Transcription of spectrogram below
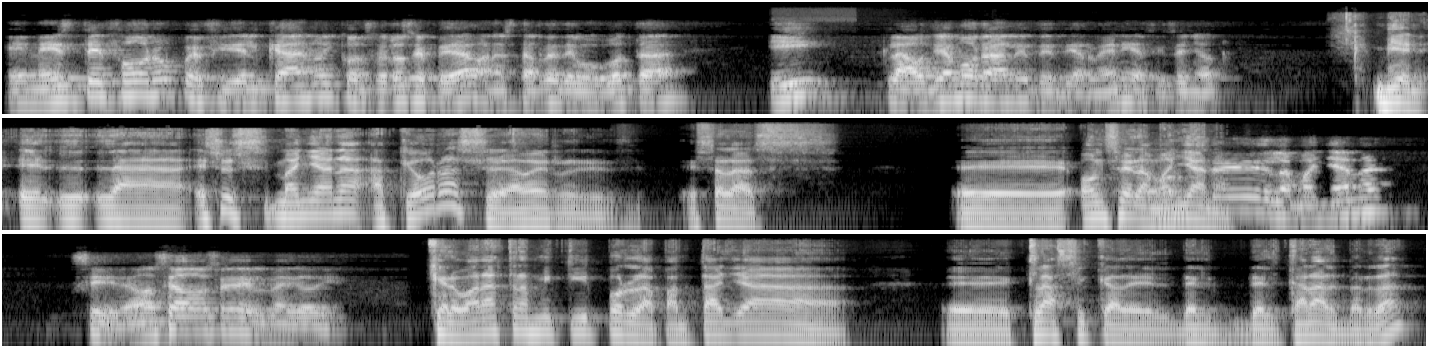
En este foro, pues Fidel Cano y Consuelo Cepeda van a estar desde Bogotá y Claudia Morales desde Armenia, sí señor. Bien, la, eso es mañana, ¿a qué horas? A ver, es a las eh, 11 de la mañana. 11 de la mañana, sí, de 11 a 12 del mediodía. Que lo van a transmitir por la pantalla eh, clásica del, del, del canal, ¿verdad?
